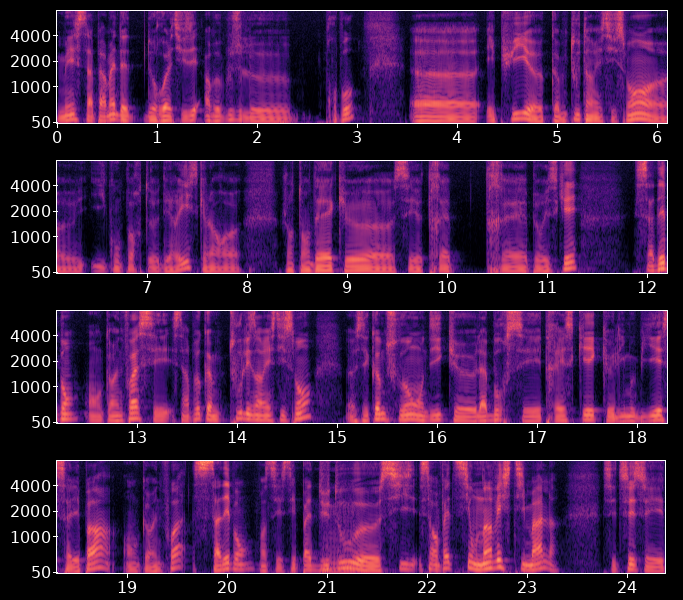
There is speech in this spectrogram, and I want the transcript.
mais ça permet de relativiser un peu plus le propos. Euh, et puis, euh, comme tout investissement, il comporte des risques. Alors, j'entendais que c'est très très peu risqué. Ça dépend. Encore une fois, c'est un peu comme tous les investissements. Euh, c'est comme souvent on dit que la bourse c'est très risqué, que l'immobilier ça l'est pas. Encore une fois, ça dépend. Enfin, c'est pas du Mhm. tout. euh, si, en fait, si on investit mal, c'est tu sais, c'est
